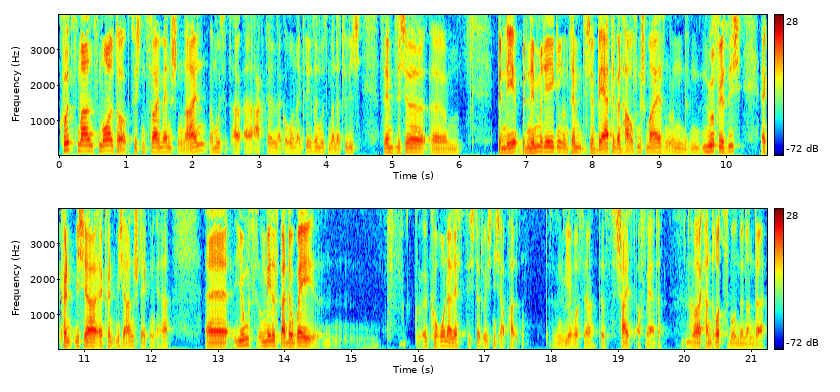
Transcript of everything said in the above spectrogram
Kurz mal ein Smalltalk zwischen zwei Menschen. Nein, man muss jetzt äh, aktuell in der Corona-Krise muss man natürlich sämtliche ähm, Benimmregeln und sämtliche Werte über den Haufen schmeißen und nur für sich. Er könnte mich ja, er könnte mich ja anstecken. Ja. Äh, Jungs und Mädels, by the way, f- Corona lässt sich dadurch nicht abhalten. Das ist ein Virus, ja. Das scheißt auf Werte. Aber man kann trotzdem untereinander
